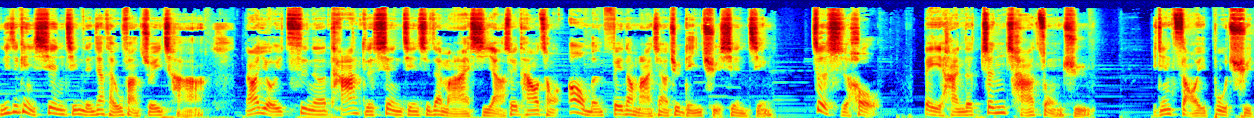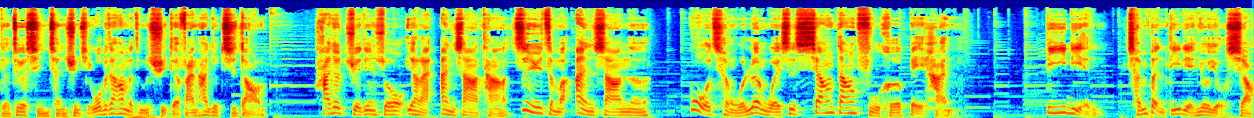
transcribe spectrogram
一定是给你现金，人家才无法追查。然后有一次呢，他的现金是在马来西亚，所以他要从澳门飞到马来西亚去领取现金。这时候，北韩的侦查总局已经早一步取得这个行程讯息，我不知道他们怎么取得，反正他就知道了，他就决定说要来暗杀他。至于怎么暗杀呢？过程我认为是相当符合北韩低廉、成本低廉又有效。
